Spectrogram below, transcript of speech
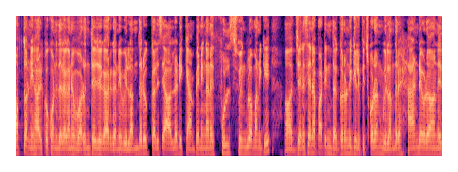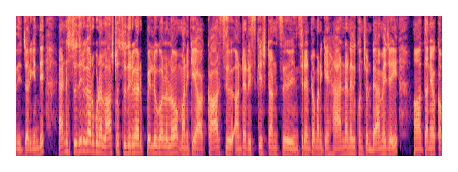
మొత్తం నిహారిక కొనిదెల కానీ వరుణ్ తేజ్ గారు కానీ వీళ్ళందరూ కలిసి ఆల్రెడీ క్యాంపెయినింగ్ అనేది ఫుల్ స్వింగ్లో మనకి జనసేన పార్టీని దగ్గరుండి గెలిపించుకోవడానికి వీళ్ళందరూ హ్యాండ్ ఇవ్వడం అనేది జరిగింది. అండ్ సుధీర్ గారు కూడా లాస్ట్ సుధీర్ గారి పెళ్ళిగొల్లలో మనకి ఆ కార్స్ అంటే రిస్కీ స్టన్స్ ఇన్సిడెంట్లో మనకి హ్యాండ్ అనేది కొంచెం డ్యామేజ్ అయ్యి తన యొక్క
